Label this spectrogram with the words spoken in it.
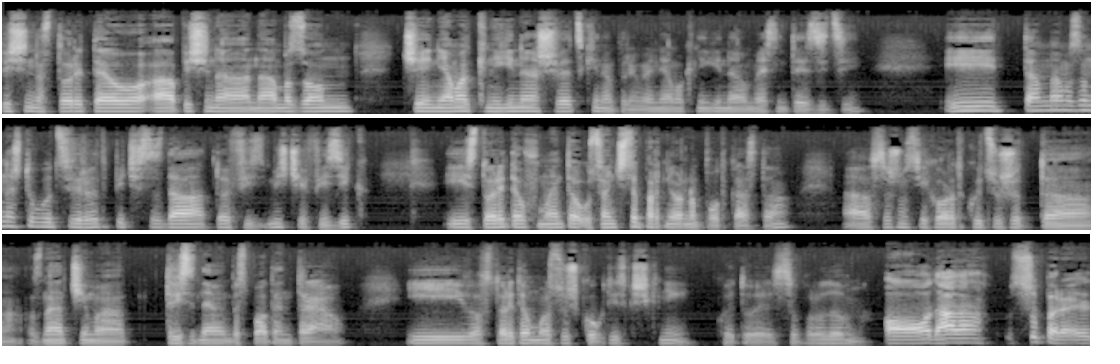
пише на Storytel, а, пише на, на Amazon, че няма книги на шведски, например, няма книги на местните езици. И там Amazon нещо го отсвирват, пича създава, той е физ, мисля, че е физик. И Storytel в момента, освен че са партньор на подкаста, а, всъщност и хората, които слушат, а, знаят, че има 30-дневен безплатен трайл. И в Storytel може да слушаш колкото искаш книги, което е супер удобно. О, да, да, супер е.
